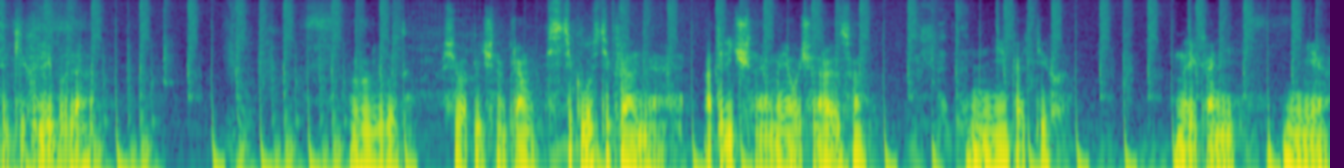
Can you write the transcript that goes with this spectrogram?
каких-либо, да? Выглядит все отлично. Прям стекло стеклянное. Отличное. Мне очень нравится. Никаких нареканий не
